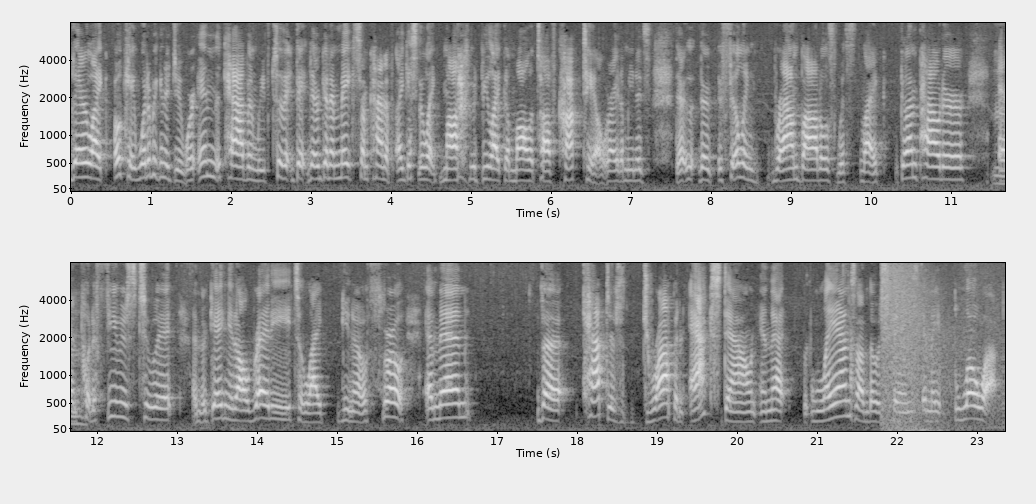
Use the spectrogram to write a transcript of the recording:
they're like, okay, what are we going to do? We're in the cabin. We've so they, are going to make some kind of, I guess they're like it would be like a Molotov cocktail, right? I mean, it's they're they're filling round bottles with like gunpowder mm. and put a fuse to it, and they're getting it all ready to like you know throw, and then the captives drop an axe down, and that lands on those things, and they blow up,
